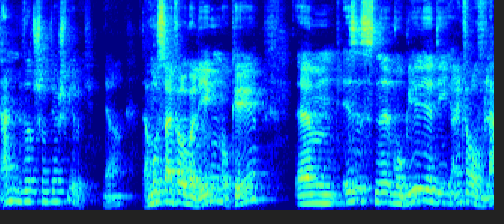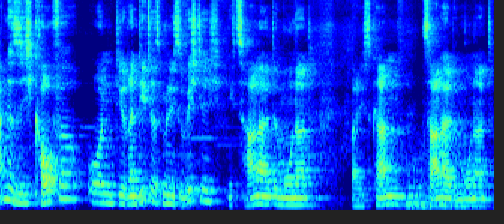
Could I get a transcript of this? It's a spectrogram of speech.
dann wird es schon wieder schwierig. Ja? Da musst du einfach überlegen, okay, ähm, ist es eine Immobilie, die ich einfach auf lange Sicht kaufe und die Rendite ist mir nicht so wichtig. Ich zahle halt im Monat, weil ich es kann, zahle halt im Monat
